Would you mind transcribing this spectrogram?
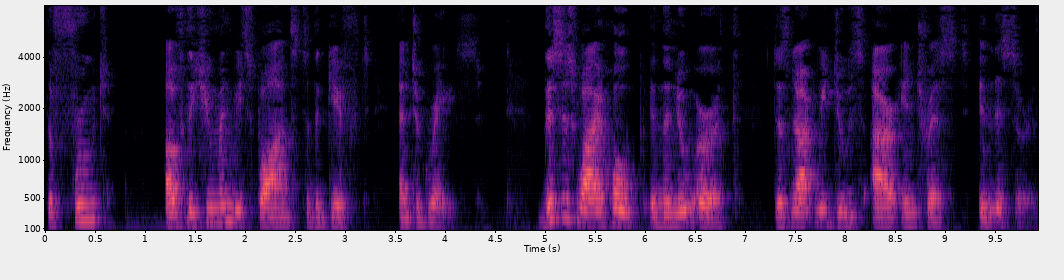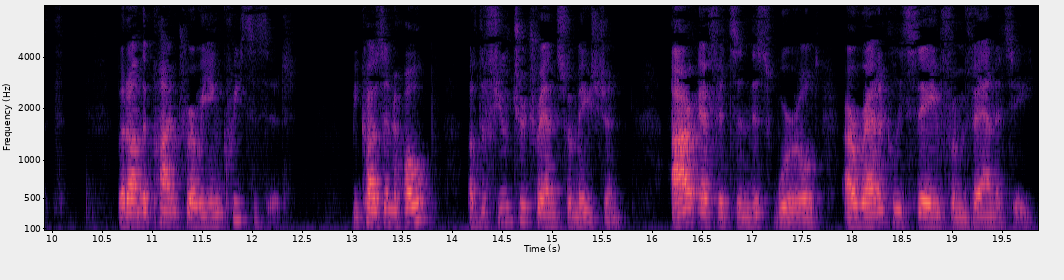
the fruit of the human response to the gift and to grace. This is why hope in the new earth does not reduce our interest in this earth, but on the contrary increases it. Because in hope of the future transformation, our efforts in this world are radically saved from vanity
